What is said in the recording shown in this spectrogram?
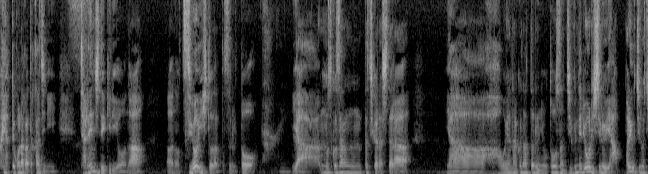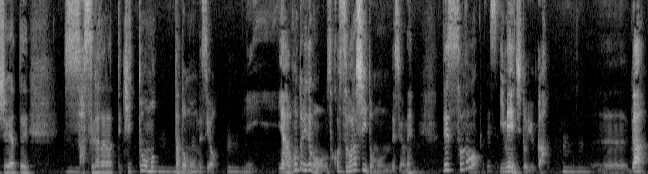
くやってこなかった家事にチャレンジできるような、あの、強い人だとすると、はい。いやー、息子さんたちからしたら、いやー、母親亡くなったのにお父さん自分で料理してるよ。やっぱりうちの父親って、さすがだなってきっと思ったと思うんですよ。うん。いいや、本当にでもそこは素晴らしいと思うんですよね。で、そのイメージというか、が、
